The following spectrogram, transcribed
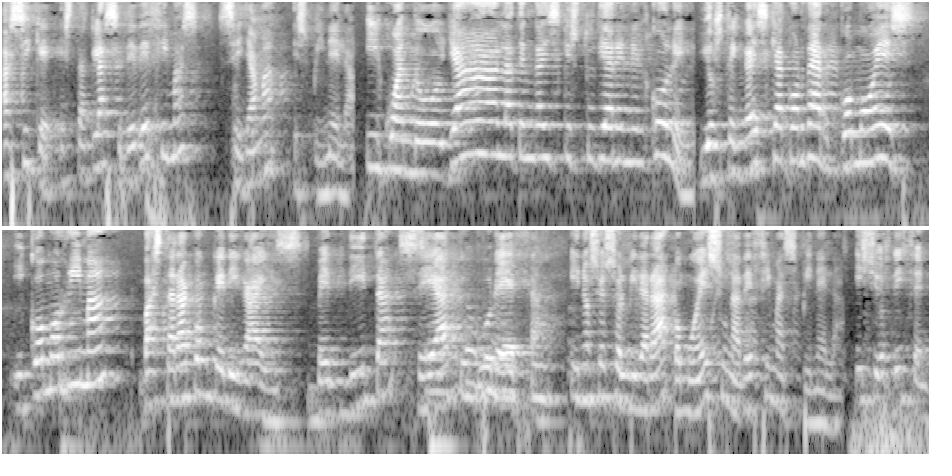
Así que esta clase de décimas se llama Espinela. Y cuando ya la tengáis que estudiar en el cole y os tengáis que acordar cómo es y cómo rima, bastará con que digáis, bendita sea tu pureza. Y no se os olvidará cómo es una décima espinela. Y si os dicen,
